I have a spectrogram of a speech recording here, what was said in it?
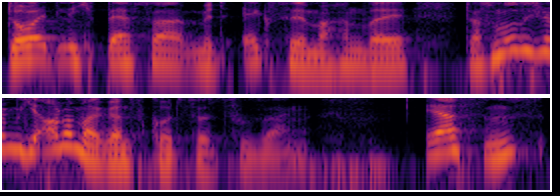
deutlich besser mit Excel machen, weil das muss ich nämlich auch noch mal ganz kurz dazu sagen. Erstens,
